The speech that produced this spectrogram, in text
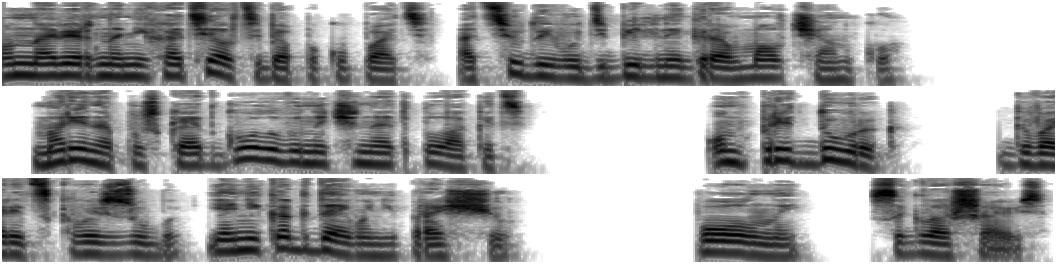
он, наверное, не хотел тебя покупать. Отсюда его дебильная игра в молчанку. Марина опускает голову и начинает плакать. «Он придурок», — говорит сквозь зубы. «Я никогда его не прощу». «Полный», — соглашаюсь.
